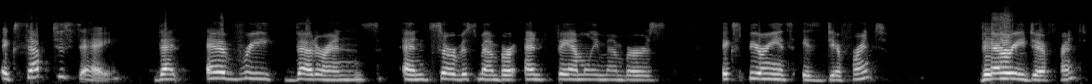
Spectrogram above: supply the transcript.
except to say that every veterans and service member and family members experience is different, very different,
